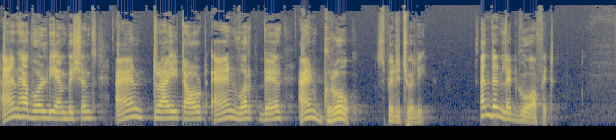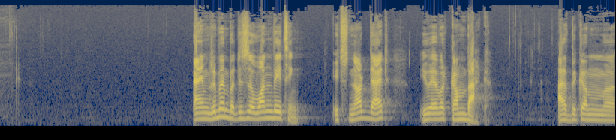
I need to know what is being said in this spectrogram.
and have worldly ambitions and try it out and work there and grow spiritually and then let go of it. And remember, this is a one way thing. It's not that you ever come back. I've become, uh,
